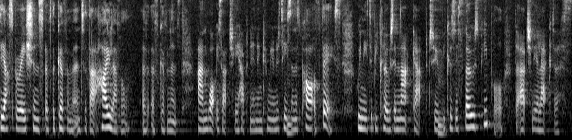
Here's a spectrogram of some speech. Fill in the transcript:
the aspirations of the government at that high level of, of governance and what is actually happening in communities. Mm. And as part of this, we need to be closing that gap too, mm. because it's those people that actually elect us.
